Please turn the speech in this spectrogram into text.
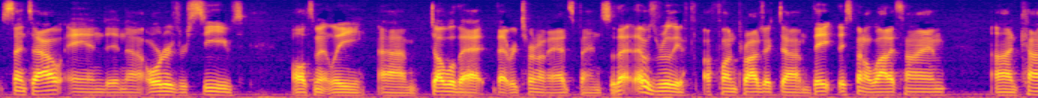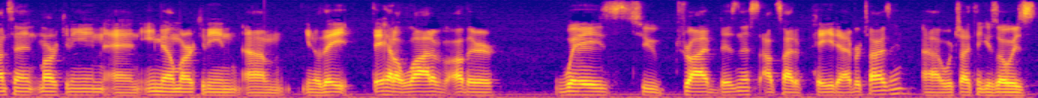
sent out and in uh, orders received ultimately um, double that that return on ad spend. So that, that was really a, a fun project. Um, they they spent a lot of time on content marketing and email marketing. Um, you know, they they had a lot of other ways to drive business outside of paid advertising, uh, which I think is always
